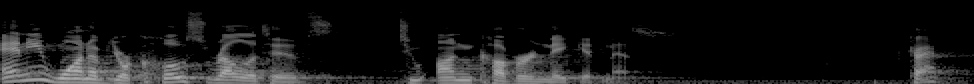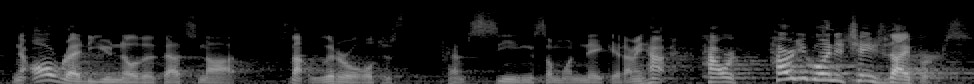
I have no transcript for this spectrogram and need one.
any one of your close relatives to uncover nakedness. Okay? Now, already you know that that's not, it's not literal, just kind of seeing someone naked. I mean, how, how, are, how are you going to change diapers?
